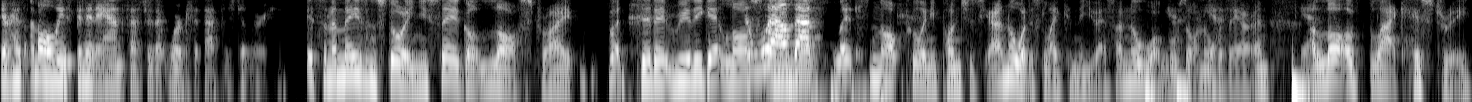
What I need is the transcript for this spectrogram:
There has always been an ancestor that works at that distillery. It's an amazing story and you say it got lost right? But did it really get lost? Well I mean, that's let's, let's, not pull any punches here. I know what it's like in the us i know what yes, goes on yes, over there. and yes. a lot of black history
